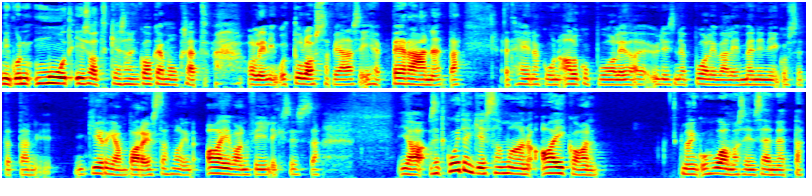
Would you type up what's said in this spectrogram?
niin kuin muut isot kesän kokemukset oli niin kuin tulossa vielä siihen perään, että, että heinäkuun alkupuoli tai yli sinne puoliväliin meni niin kuin sitten tämän kirjan parissa. Mä olin aivan fiiliksissä. Ja sitten kuitenkin samaan aikaan mä niin kuin huomasin sen, että,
